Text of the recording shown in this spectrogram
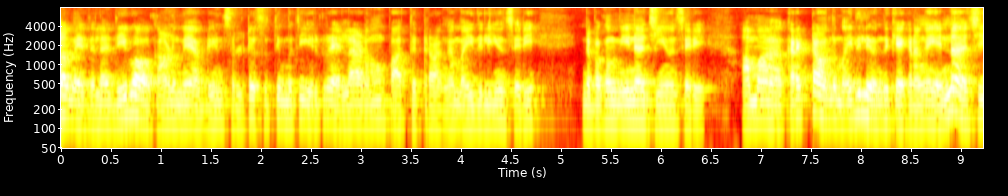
சமயத்தில் தீபாவை காணுமே அப்படின்னு சொல்லிட்டு சுற்றி முற்றி இருக்கிற எல்லா இடமும் பார்த்துட்றாங்க மைதிலியும் சரி இந்த பக்கம் மீனாட்சியும் சரி. ஆமாம் கரெக்டாக வந்து மைதிலி வந்து கேட்குறாங்க என்ன ஆச்சு?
